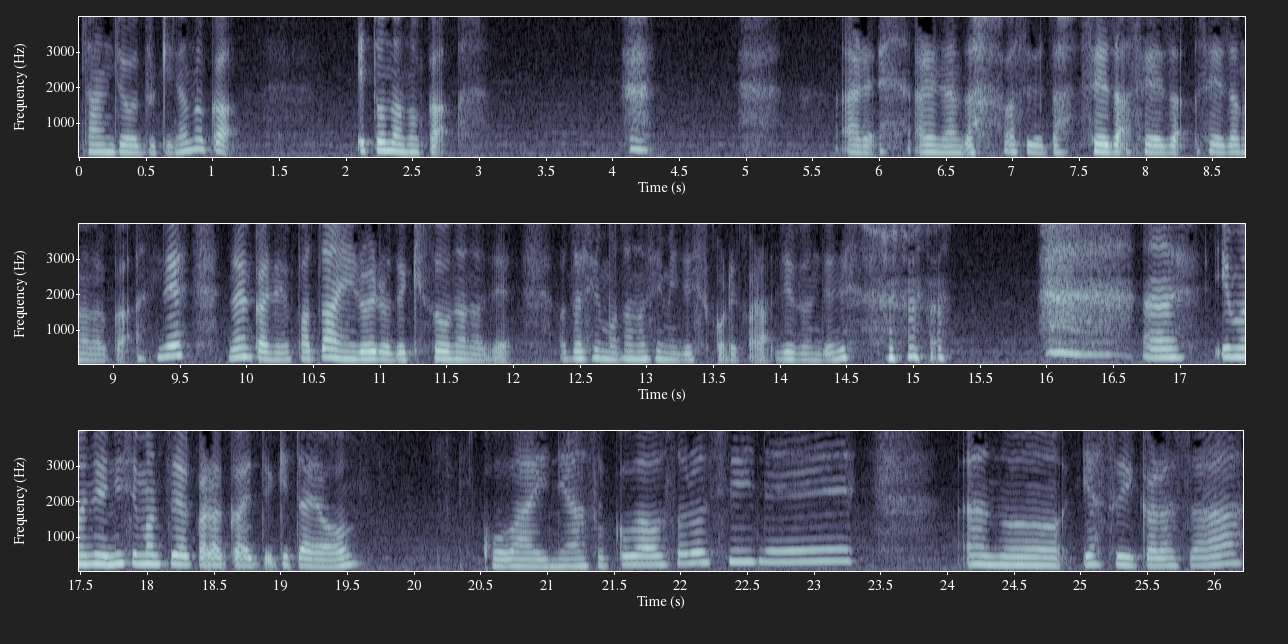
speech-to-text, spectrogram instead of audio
誕生月なのか干支なのか。あれあれなんだ？忘れた。星座星座星座なのか。でなんかねパターンいろいろできそうなので私も楽しみですこれから。自分でね。今ね西松屋から帰ってきたよ。怖いねあそこは恐ろしいね。あの安いからさ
